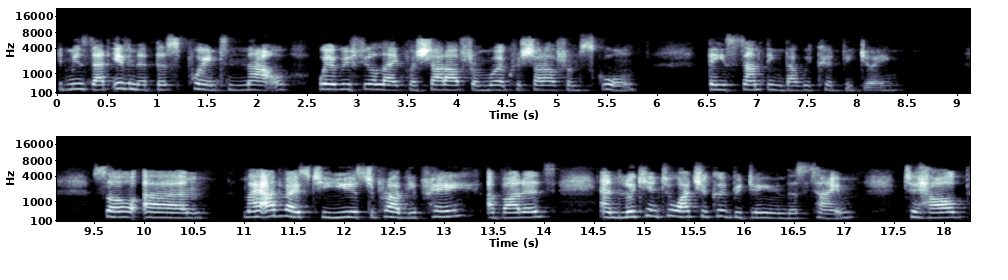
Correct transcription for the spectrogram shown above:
It means that even at this point now, where we feel like we're shut out from work, we're shut out from school, there is something that we could be doing. So um my advice to you is to probably pray about it and look into what you could be doing in this time to help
